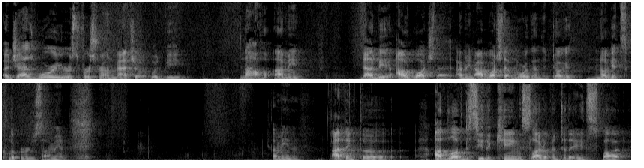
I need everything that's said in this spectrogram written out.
A Jazz Warriors first round matchup would be not. I mean That'd be. I would watch that. I mean, I'd watch that more than the Nugget, Nuggets Clippers. I mean, I mean, I think the I'd love to see the Kings slide up into the eighth spot.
